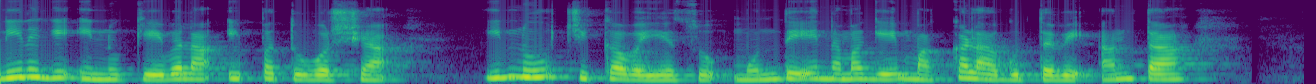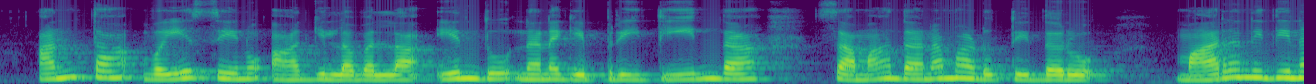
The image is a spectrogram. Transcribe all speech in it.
ನಿನಗೆ ಇನ್ನು ಕೇವಲ ಇಪ್ಪತ್ತು ವರ್ಷ. ಇನ್ನೂ ಚಿಕ್ಕ ವಯಸ್ಸು. ಮುಂದೆ ನಮಗೆ ಮಕ್ಕಳಾಗುತ್ತವೆ ಅಂತ. ಅಂಥ ವಯಸ್ಸೇನೂ ಆಗಿಲ್ಲವಲ್ಲ ಎಂದು ನನಗೆ ಪ್ರೀತಿಯಿಂದ ಸಮಾಧಾನ ಮಾಡುತ್ತಿದ್ದರು. ಮಾರನೇ ದಿನ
